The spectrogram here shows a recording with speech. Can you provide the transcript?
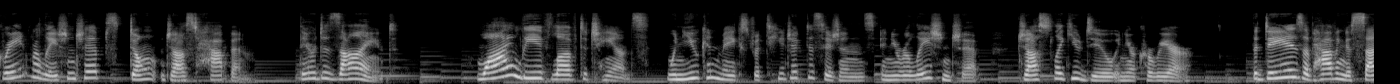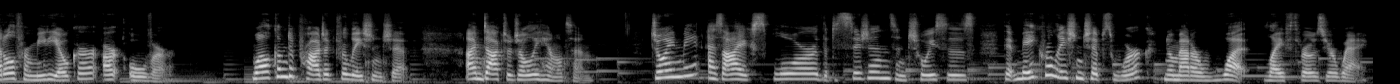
Great relationships don't just happen, they're designed. Why leave love to chance when you can make strategic decisions in your relationship just like you do in your career? The days of having to settle for mediocre are over. Welcome to Project Relationship. I'm Dr. Jolie Hamilton. Join me as I explore the decisions and choices that make relationships work no matter what life throws your way.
